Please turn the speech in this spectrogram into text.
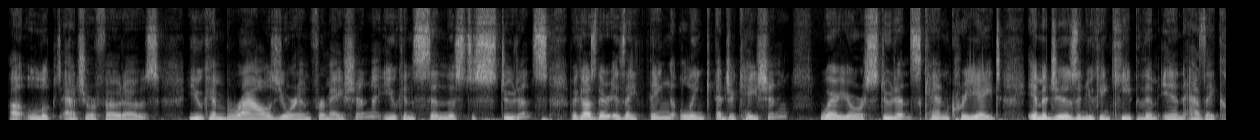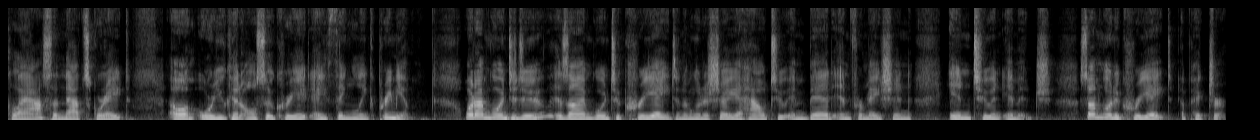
uh, looked at your photos. You can browse your information. You can send this to students because there is a ThingLink education where your students can create images and you can keep them in as a class, and that's great. Um, or you can also create a ThingLink Premium. What I'm going to do is I'm going to create and I'm going to show you how to embed information into an image. So I'm going to create a picture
